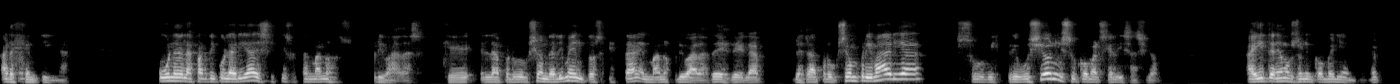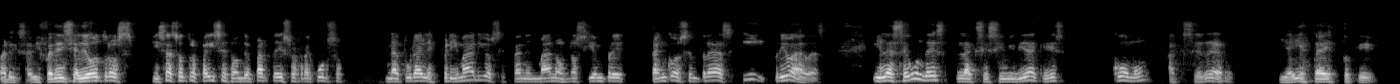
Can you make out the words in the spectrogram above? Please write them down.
Argentina. Una de las particularidades es que eso está en manos privadas, que la producción de alimentos está en manos privadas, desde la, desde la producción primaria, su distribución y su comercialización. Ahí tenemos un inconveniente, me parece, a diferencia de otros, quizás otros países donde parte de esos recursos naturales primarios están en manos no siempre tan concentradas y privadas. Y la segunda es la accesibilidad, que es cómo acceder. Y ahí está esto que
